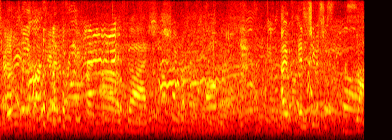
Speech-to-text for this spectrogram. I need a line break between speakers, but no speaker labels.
Oh last night at a
gosh.
I, and she was just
